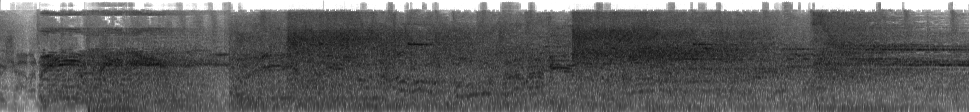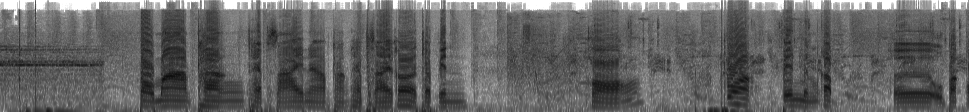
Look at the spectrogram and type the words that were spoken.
ต่อมาทางแถบซ้ายนะครับ ทางแถบซ้ายก็จะเป็นของพวกเป็นเหมือนกับเอ่ออุปก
